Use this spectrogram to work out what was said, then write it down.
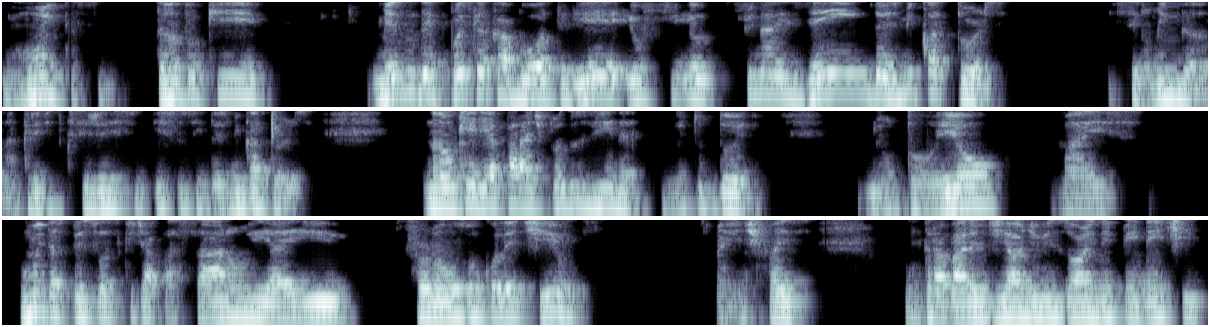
Muito, assim. Tanto que, mesmo depois que acabou o ateliê, eu, eu finalizei em 2014, se não me engano. Acredito que seja isso, isso sim, 2014. Não queria parar de produzir, né? Muito doido. juntou eu, mais muitas pessoas que já passaram, e aí formamos um coletivo. A gente faz um trabalho de audiovisual independente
